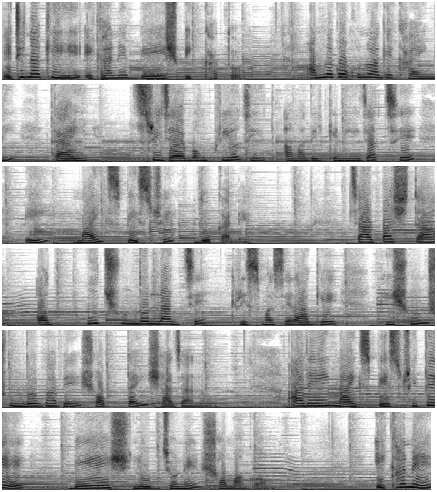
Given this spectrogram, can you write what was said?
এটি নাকি এখানে বেশ বিখ্যাত। আমরা কখনো আগে খাইনি, তাই সৃজা এবং প্রিয়জিৎ আমাদেরকে নিয়ে যাচ্ছে এই মাইকস পেস্ট্রি দোকানে। চারপাশটা অদ্ভুত সুন্দর লাগছে, ক্রিসমাসের আগে ভীষণ সুন্দরভাবে সবটাই সাজানো। আর এই মাইকস পেস্ট্রিতে বেশ লোকজনের সমাগম। এখানে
